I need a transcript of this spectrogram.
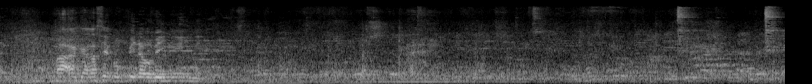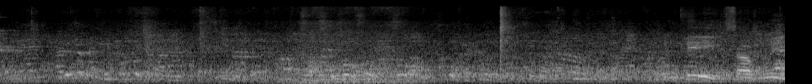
Maaga kasi kung pinauwi ngayon eh. South I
